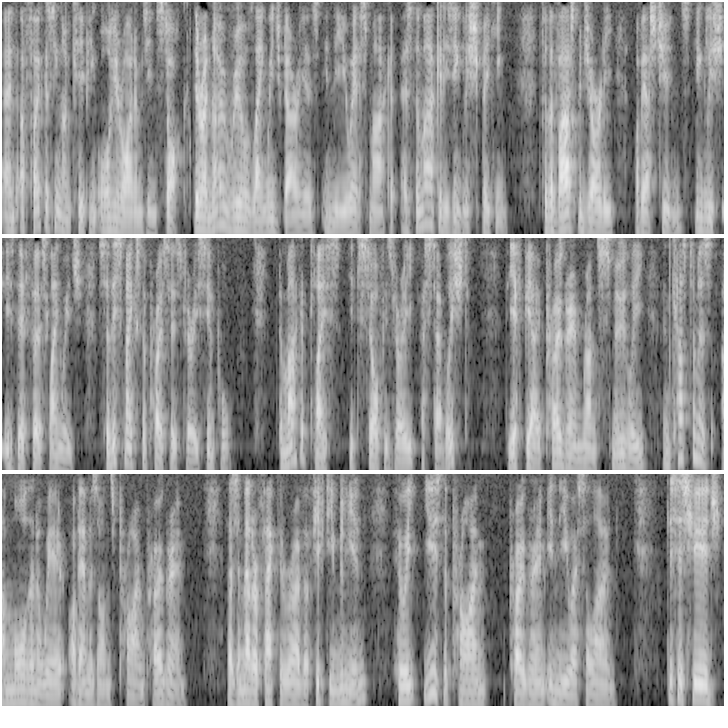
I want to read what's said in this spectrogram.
and are focusing on keeping all your items in stock. There are no real language barriers in the US market as the market is English speaking. For the vast majority of our students, English is their first language, so this makes the process very simple. The marketplace itself is very established. The FBA program runs smoothly, and customers are more than aware of Amazon's Prime program. As a matter of fact, there are over 50 million who use the Prime program in the US alone. This is huge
